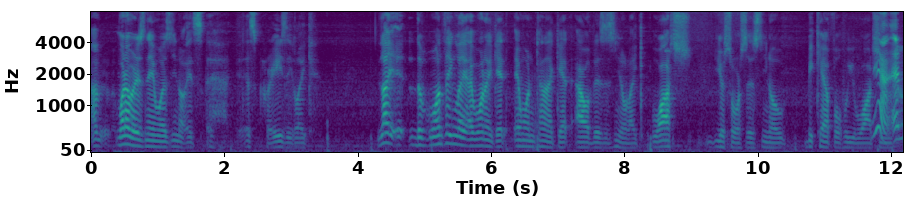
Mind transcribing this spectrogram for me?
um, whatever his name was, you know, it's it's crazy. Like, like the one thing like I want to get everyone kind of get out of this is you know like watch your sources. You know, be careful who you watch. Yeah, and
